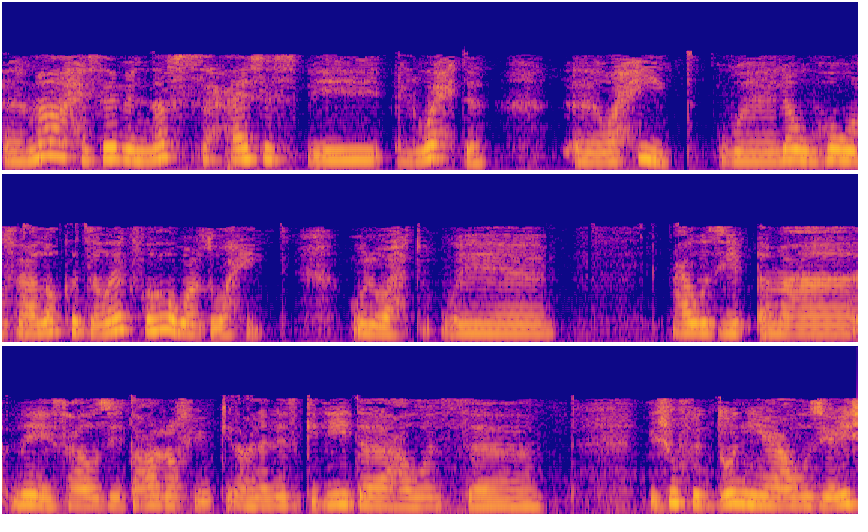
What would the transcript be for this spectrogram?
آه، مع حساب النفس حاسس بالوحدة وحيد. ولو هو في علاقة زواج فهو برضه وحيد. ولوحده. وعاوز يبقى مع ناس عاوز يتعرف يمكن على ناس جديدة عاوز آه، يشوف الدنيا عاوز يعيش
